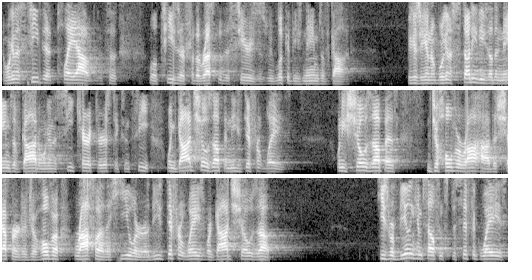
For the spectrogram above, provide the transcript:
And we're going to see that play out. It's a little teaser for the rest of this series as we look at these names of God. Because gonna, we're going to study these other names of God and we're going to see characteristics and see when God shows up in these different ways. When he shows up as Jehovah Raah, the shepherd, or Jehovah Rapha, the healer, or these different ways where God shows up. He's revealing himself in specific ways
